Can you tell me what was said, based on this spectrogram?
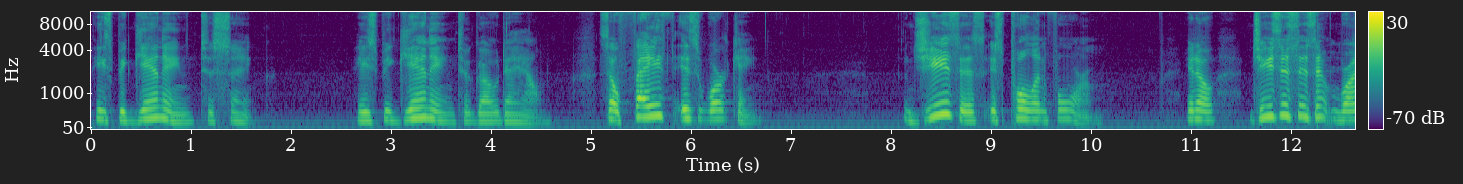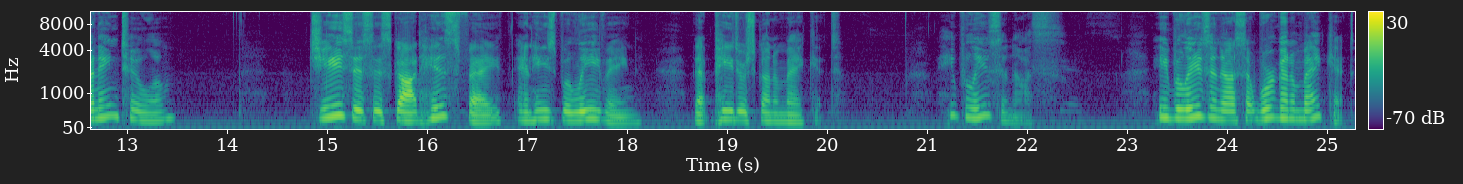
He's beginning to sink, he's beginning to go down. So faith is working. Jesus is pulling for him. You know, Jesus isn't running to him. Jesus has got his faith and he's believing that Peter's going to make it. He believes in us. He believes in us that we're going to make it.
